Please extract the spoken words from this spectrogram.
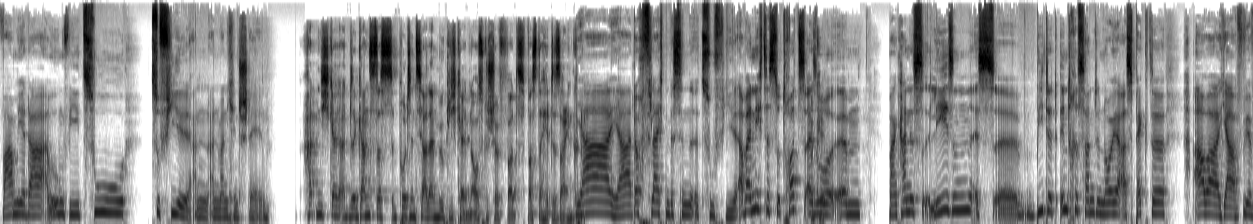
war mir da irgendwie zu, zu viel an, an manchen Stellen hat nicht ganz das Potenzial an Möglichkeiten ausgeschöpft, was, was da hätte sein können. Ja, ja, doch vielleicht ein bisschen äh, zu viel. Aber nichtsdestotrotz, also okay. ähm, man kann es lesen, es äh, bietet interessante neue Aspekte, aber ja, wir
